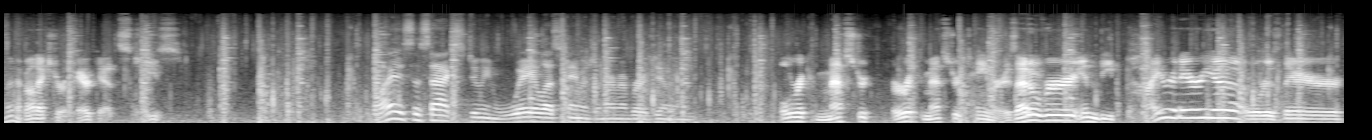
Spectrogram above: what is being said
What about extra repair kits? Jeez. Why is this axe doing way less damage than I remember it doing? Ulrich Master Ulrich Master Tamer. Is that over in the pirate area or is there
